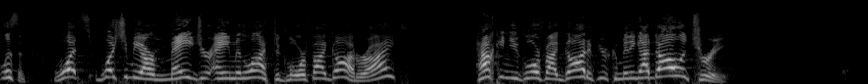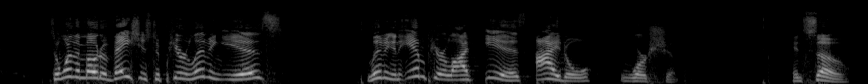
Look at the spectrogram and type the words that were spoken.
Listen, what's what should be our major aim in life to glorify God, right? How can you glorify God if you're committing idolatry? So, one of the motivations to pure living is living an impure life is idol worship. And so,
